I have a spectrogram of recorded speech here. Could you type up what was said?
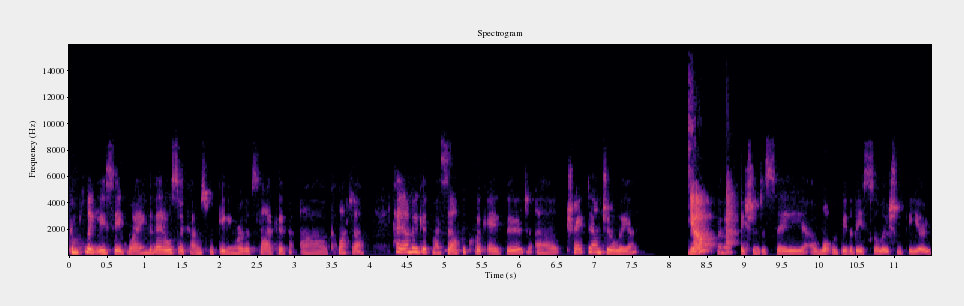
Completely segueing, but that also comes with getting rid of psychic uh, clutter. Hey, I'm going to give myself a quick advert. Uh, track down Julia. Yeah. To see uh, what would be the best solution for you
